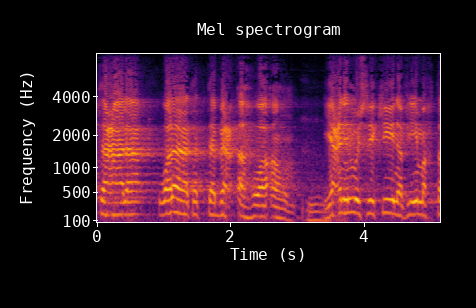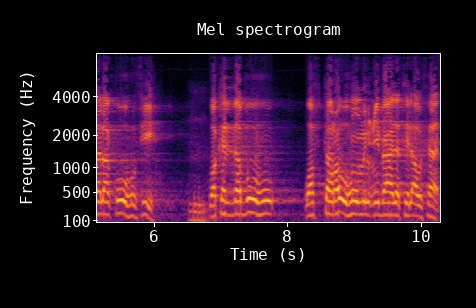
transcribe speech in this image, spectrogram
تعالى ولا تتبع أهواءهم. يعني المشركين فيما اختلقوه فيه وكذبوه وافتروه من عبادة الأوثان.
